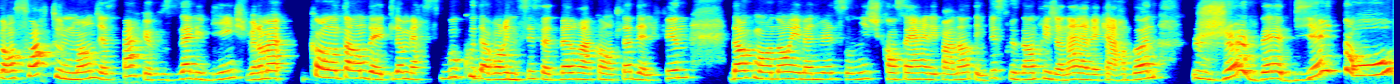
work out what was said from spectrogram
Bonsoir tout le monde. J'espère que vous allez bien. Je suis vraiment contente d'être là. Merci beaucoup d'avoir initié cette belle rencontre-là, Delphine. Donc, mon nom est Emmanuelle Saunier. Je suis conseillère indépendante et vice-présidente régionale avec Arbonne. Je vais bientôt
